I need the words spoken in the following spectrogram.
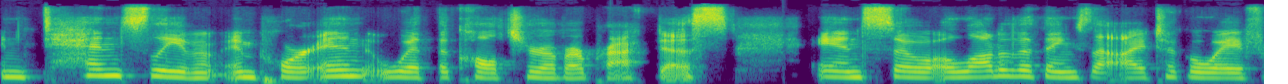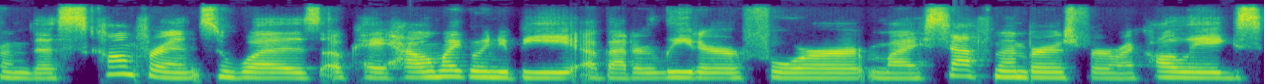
intensely important with the culture of our practice. And so a lot of the things that I took away from this conference was okay, how am I going to be a better leader for my staff members, for my colleagues,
